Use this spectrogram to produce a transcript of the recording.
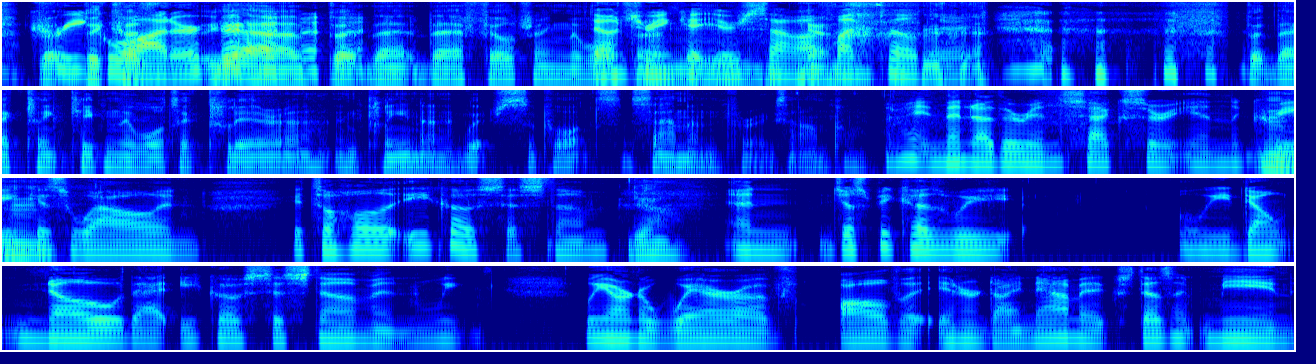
creek because- water. yeah, but they're they're filtering the water. Don't drink it yourself, yeah. unfiltered. but they're cle keeping the water clearer and cleaner, which supports salmon, for example. Right, and then other insects are in the creek Mhm. as well, and it's a whole ecosystem. Yeah, And just because we we don't know that ecosystem and we we aren't aware of all the inner dynamics doesn't mean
